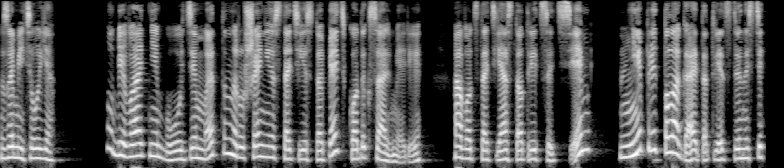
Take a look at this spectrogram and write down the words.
заметила я. Убивать не будем, это нарушение статьи 105 Кодекса Альмерии. А вот статья 137 не предполагает ответственности,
